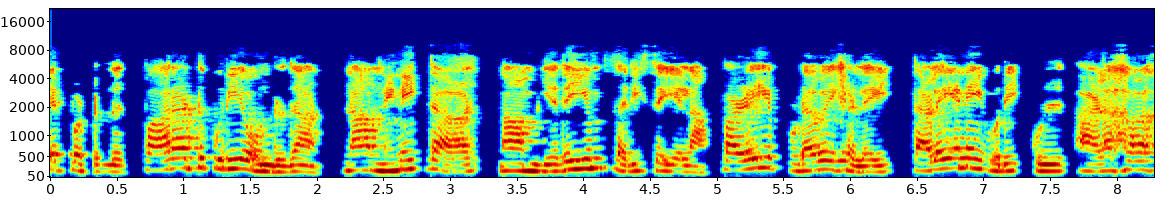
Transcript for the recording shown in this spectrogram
ஏற்பட்டுள்ளது. பாராட்டுக்குரிய ஒன்றுதான். நாம் நினைத்தால் நாம் எதையும் சரி செய்யலாம். பழைய புடவைகளை தலையணை உரைக்குள் அழகாக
